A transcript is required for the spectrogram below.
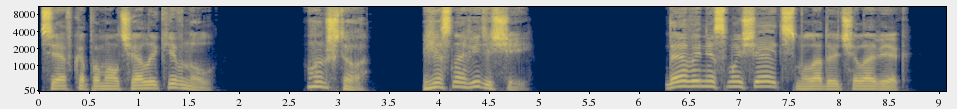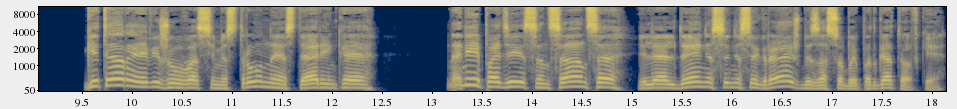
Севка помолчал и кивнул. «Он что, ясновидящий?» «Да вы не смущайтесь, молодой человек. Гитара, я вижу, у вас семиструнная, старенькая. На ней поди Сенсанса или Альдениса не сыграешь без особой подготовки.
